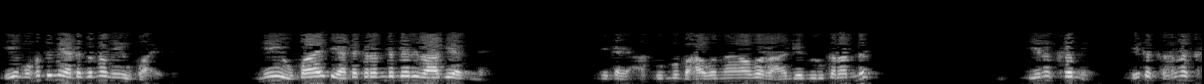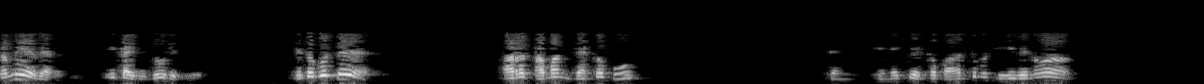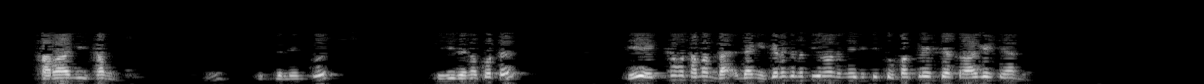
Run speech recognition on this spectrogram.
ඒ මොහොතේම යට කරනවා මේ උපායයට. මේ උපායයට යට කරන්න බැරි රාගයක් නැහැ. ඒකයි අසුභ භාවනාව රාගය දුරු කරන්න තියෙන ක්‍රමය. ඒක කරන ක්‍රමය වැරදි. ඒකයි දෝෂය. එතකොට අර Taman දැකපු දැන් කෙනෙක් එකපාරටම සිහි වෙනවා තරාගී කම්. ඉස්සෙල්ලෙක් සිහි වෙනකොට ඒ එක්කම තමයි දැන් ඉගෙනගෙන තියෙනවනේ මේ කිසිත් උපක්ලේශයක් රාගය කියන්නේ.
